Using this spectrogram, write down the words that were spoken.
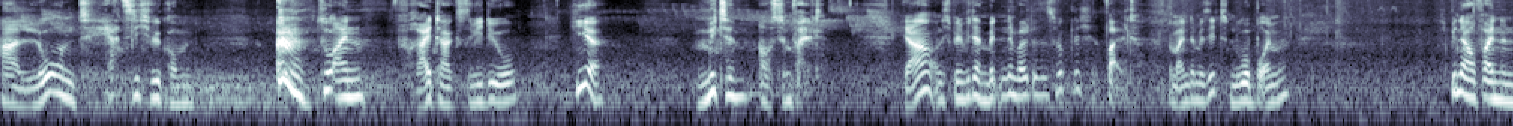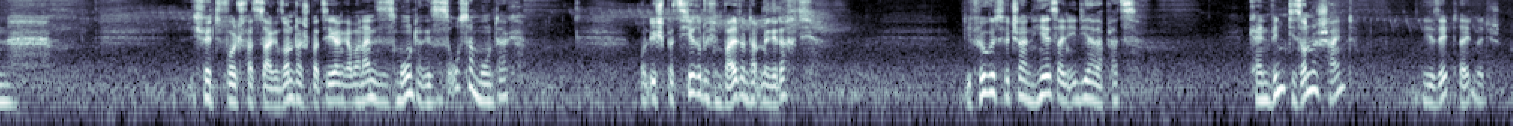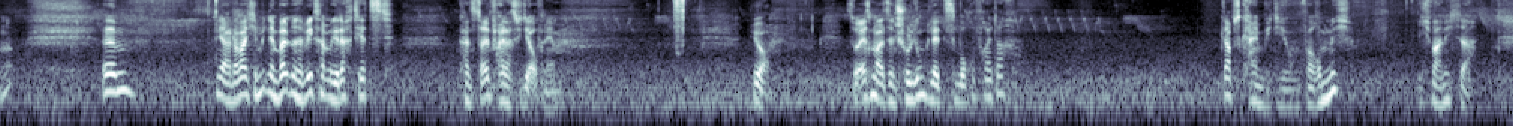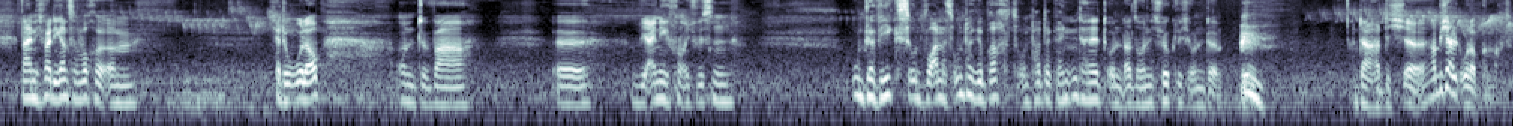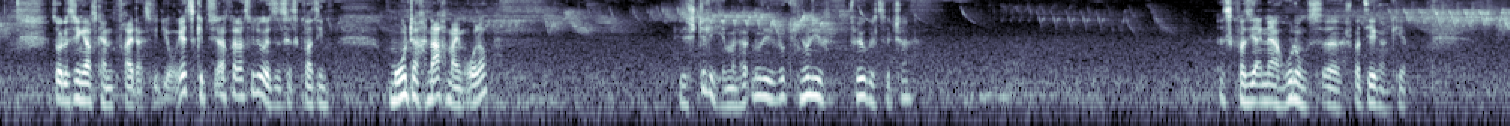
Hallo und herzlich willkommen zu einem Freitagsvideo hier mitten aus dem Wald. Ja, und ich bin wieder mitten im Wald. Es ist wirklich Wald. Wenn man hinter mir sieht, nur Bäume. Ich bin ja auf einen, ich wollte fast sagen Sonntagsspaziergang, aber nein, es ist Montag, es ist Ostermontag. Und ich spaziere durch den Wald und habe mir gedacht, die Vögel zwitschern, hier ist ein idealer Platz. Kein Wind, die Sonne scheint. Ihr seht, da hinten seid ihr schon. Ne? Ähm, ja, da war ich hier mitten im Wald unterwegs, habe mir gedacht, jetzt kannst du ein Freitagsvideo aufnehmen. Ja, so erstmal als Entschuldigung, letzte Woche Freitag gab es kein Video. Warum nicht? Ich war nicht da. Nein, ich war die ganze Woche, ähm, ich hatte Urlaub und war, äh, wie einige von euch wissen, unterwegs und woanders untergebracht und hatte kein Internet und also nicht wirklich und äh, da hatte ich, äh, habe ich halt Urlaub gemacht. So, deswegen gab es kein Freitagsvideo. Jetzt gibt es ein Freitagsvideo. Es ist jetzt quasi Montag nach meinem Urlaub. Diese Stille hier, man hört nur die, wirklich nur die Vögel zwitschern. Das ist quasi ein Erholungsspaziergang hier.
